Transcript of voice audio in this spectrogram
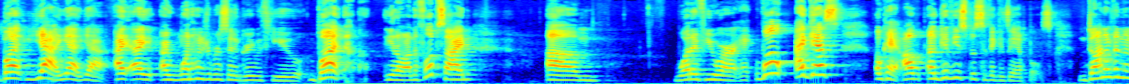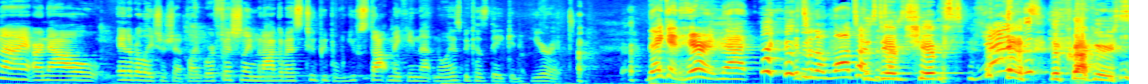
But yeah, yeah, yeah. I, I, I 100% agree with you. But, you know, on the flip side, um, what if you are, well, I guess, okay, I'll, I'll give you specific examples. Donovan and I are now in a relationship. Like, we're officially monogamous. Two people, you stop making that noise because they can hear it. They can hear it, Matt. It's been a long time The since damn I've chips, Yes! the crackers.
